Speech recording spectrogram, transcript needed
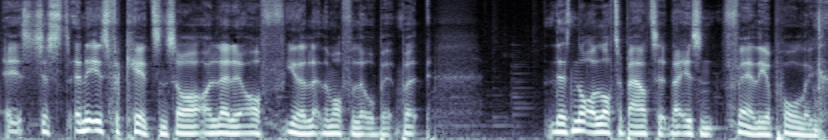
it's just and it is for kids and so I, I let it off you know let them off a little bit but there's not a lot about it that isn't fairly appalling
